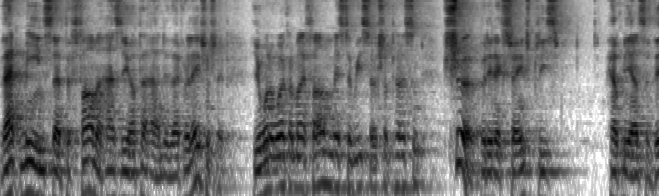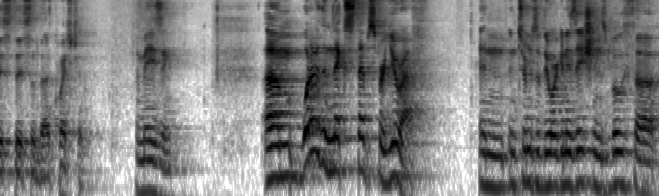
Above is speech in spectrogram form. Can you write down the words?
That means that the farmer has the upper hand in that relationship. You want to work on my farm, Mr. Researcher person? Sure, but in exchange, please help me answer this, this, and that question. Amazing. Um, what are the next steps for EURAF in, in terms of the organizations, both uh,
